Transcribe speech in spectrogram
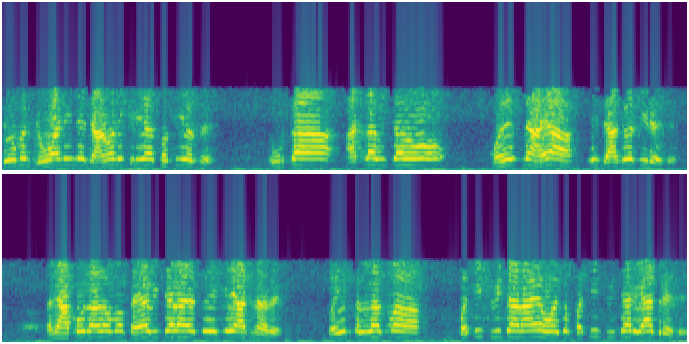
તે વખત જોવાની ને જાણવાની ક્રિયા થતી હશે. ઉડતા આટલા વિચારો મહેશ ને આયા, એ જાગૃતિ રહે છે અને આખો દાડામાં કયા વિચાર આવ્યા તો એ યાદ ના રહે. તો એક કલાકમાં પચીસ વિચાર આવ્યા હોય તો પચીસ વિચાર યાદ રહેશે.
